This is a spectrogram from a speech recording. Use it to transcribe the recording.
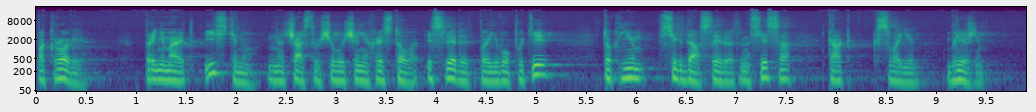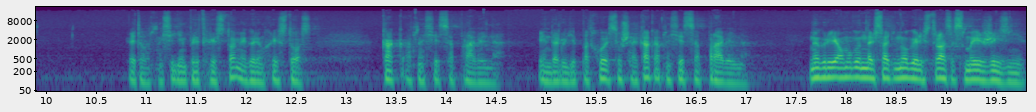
по крови принимают истину, начальствующего учения Христова, и следуют по его пути, то к ним всегда следует относиться как к своим ближним. Это вот мы сидим перед Христом и говорим, Христос, как относиться правильно? И иногда люди подходят, слушай, а как относиться правильно? Ну, я говорю, я могу нарисовать много иллюстраций с моей жизни,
